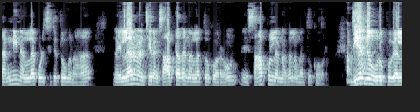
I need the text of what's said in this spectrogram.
தண்ணி நல்லா குடிச்சிட்டு தூங்கினா எல்லாரும் நினைச்சுக்கிறாங்க சாப்பிட்டாதான் நல்லா தூக்கம் வரும் சாப்பிடலன்னா தான் நல்லா தூக்கம் வரும்? ஜீரண உறுப்புகள்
